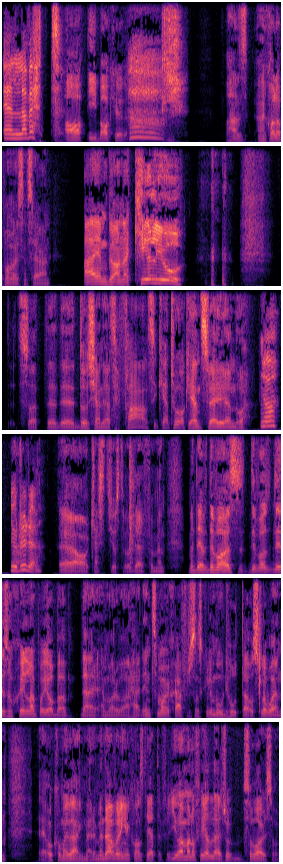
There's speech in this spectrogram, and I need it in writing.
En lavett. Ja, i bakhuvudet. Och han, han kollar på mig och sen säger han I am gonna kill you! så att eh, det, då kände jag att fan, så kan jag tror jag åka hem till Sverige ändå. Ja, gjorde Ja. du det? Eh, Ja, kanske inte just det var därför, men, men det, det, var, det var det är som skillnad på att jobba där än vad det var här. Det är inte så många chefer som skulle mordhota och slå en och komma iväg med det, men där var det inga konstigheter. För gör man något fel där så, så var det så.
